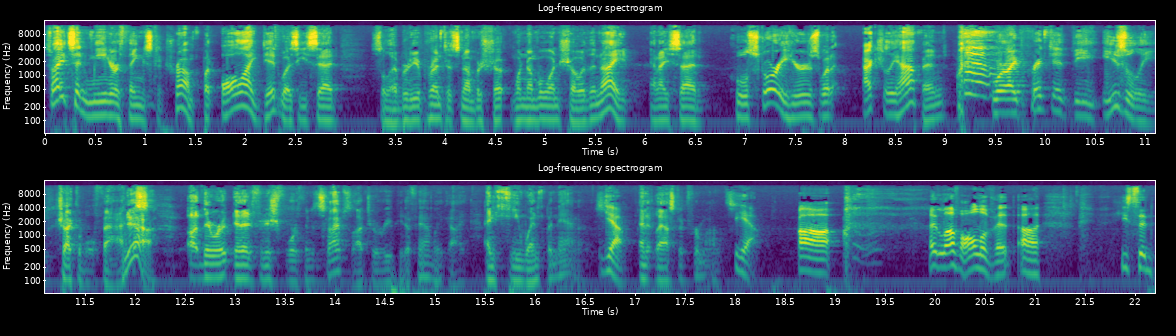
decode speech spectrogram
So I had said meaner things to Trump, but all I did was he said, "Celebrity Apprentice number show, number one show of the night," and I said, "Cool story. Here's what actually happened." Where I printed the easily checkable facts. Yeah. Uh, they were, and it finished fourth in its time slot to a repeat of Family Guy, and he went bananas. Yeah. and it lasted for months. Yeah. Uh, I love all of it. Uh, he said,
